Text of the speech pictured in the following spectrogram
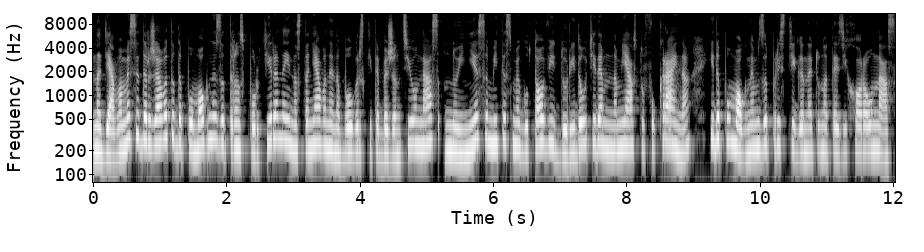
Надяваме се държавата да помогне за транспортиране и настаняване на българските бежанци у нас, но и ние самите сме готови дори да отидем на място в Украина и да помогнем за пристигането на тези хора у нас,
